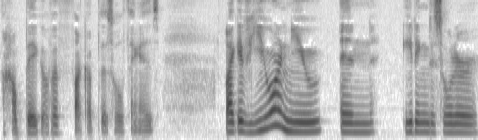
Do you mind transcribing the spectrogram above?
how big of a fuck up this whole thing is. Like if you are new in eating disorder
